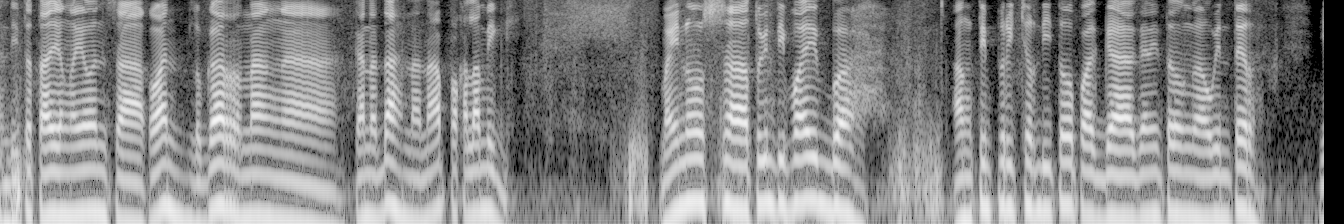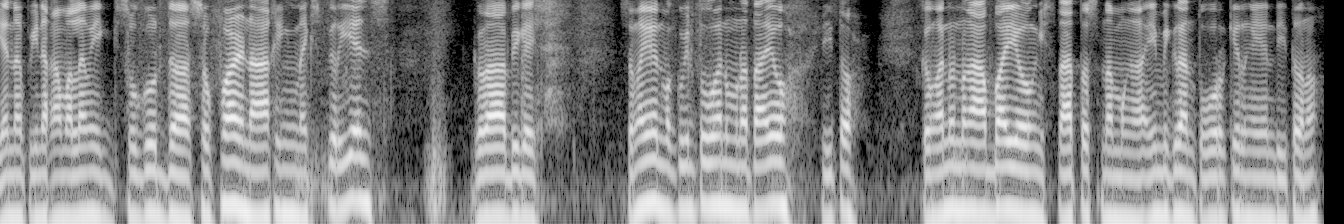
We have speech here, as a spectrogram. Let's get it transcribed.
Nandito tayo ngayon sa kuan, lugar ng ah, Canada na napakalamig. Minus ah, 25 ah, ang temperature dito pag ah, ganitong ah, winter. Yan ang pinakamalamig. So good ah, so far na aking na-experience. Grabe guys. So ngayon magkwentuhan muna tayo dito. Kung ano na nga ba yung status ng mga immigrant worker ngayon dito no.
